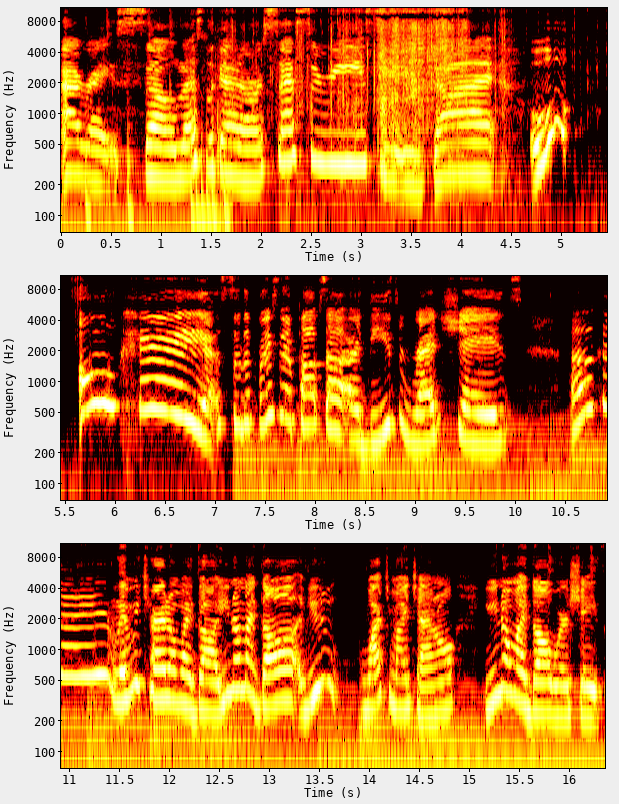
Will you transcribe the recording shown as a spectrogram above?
All right, so let's look at our accessories. See what we got. Oh, Okay, so the first thing that pops out are these red shades. Okay, let me try it on my doll. You know my doll, if you watch my channel, you know my doll wears shades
